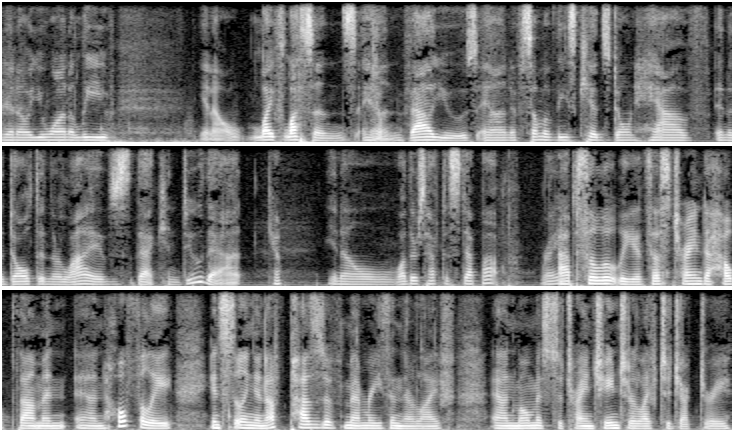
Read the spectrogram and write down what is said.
You know, you want to leave, you know, life lessons and values. And if some of these kids don't have an adult in their lives that can do that, Yep. you know, others have to step up, right? Absolutely. It's us trying to help them and, and hopefully instilling enough positive memories in their life and moments to try and change their life trajectory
